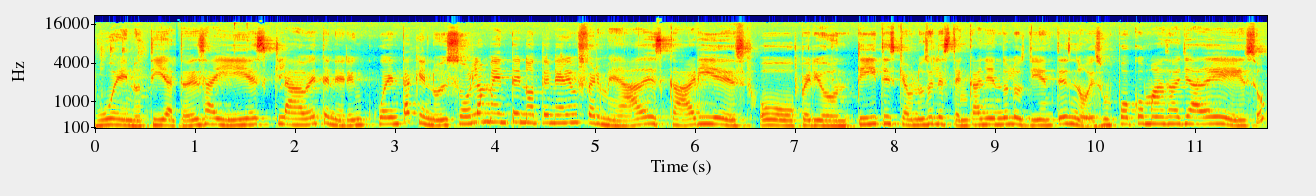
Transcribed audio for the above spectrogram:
Bueno, tía, entonces ahí es clave tener en cuenta que no es solamente no tener enfermedades, caries o periodontitis, que a uno se le estén cayendo los dientes, no, es un poco más allá de eso.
